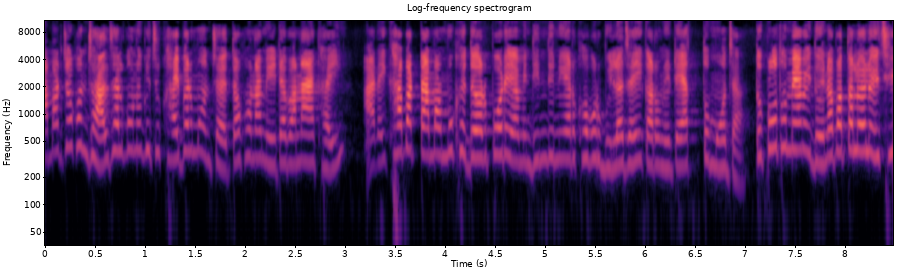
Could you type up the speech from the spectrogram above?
আমার যখন ঝাল ঝাল কোনো কিছু খাইবার মন চায় তখন আমি এটা বানায় খাই। আর এই খাবারটা আমার মুখে দেওয়ার পরে আমি দিন দিন ইয়ার খবর ভুলা যাই, কারণ এটা এত মজা। তো প্রথমে আমি দইনা পাতা লয়ে লইছি,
